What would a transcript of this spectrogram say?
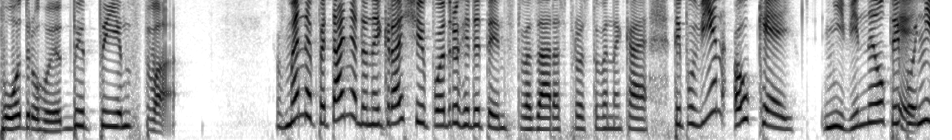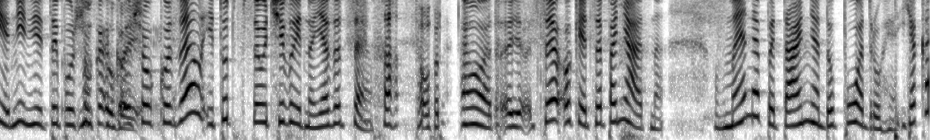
подругою дитинства. В мене питання до найкращої подруги дитинства зараз просто виникає. Типу, він окей. Ні, він не окей. Типу, ні, ні, ні, типу, що, Ну, що козел, і тут все очевидно, я за це. Ха, Добре. От, е, це окей, це понятно. В мене питання до подруги. Яка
